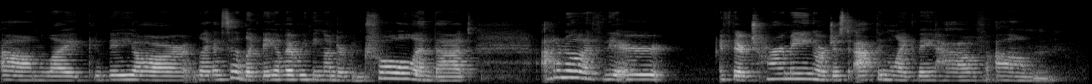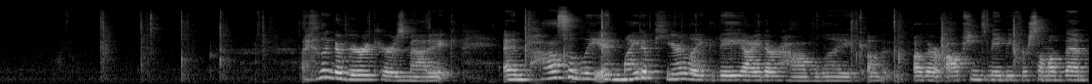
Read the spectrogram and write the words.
um, like they are, like I said, like they have everything under control and that, I don't know if they're, if they're charming or just acting like they have, um, I feel like they're very charismatic and possibly it might appear like they either have like other options maybe for some of them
